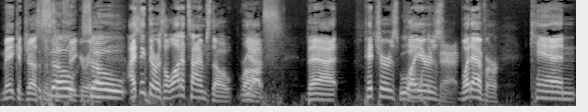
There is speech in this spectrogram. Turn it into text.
make adjustments So- and figure it so- out. I think there was a lot of times though, Rob, Yes. That pitchers, Ooh, I like players, that. whatever, can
